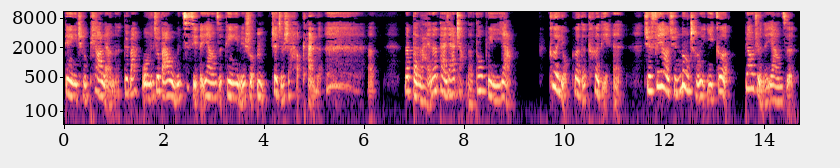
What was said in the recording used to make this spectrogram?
定义成漂亮呢？对吧？我们就把我们自己的样子定义为说，嗯，这就是好看的。嗯，那本来呢，大家长得都不一样，各有各的特点，却非要去弄成一个标准的样子。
